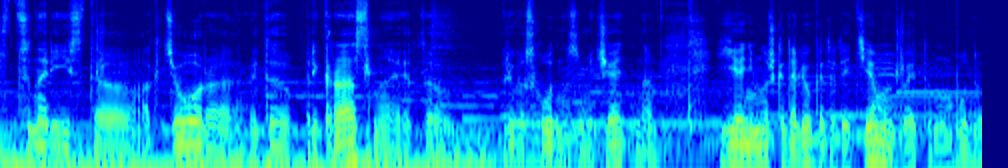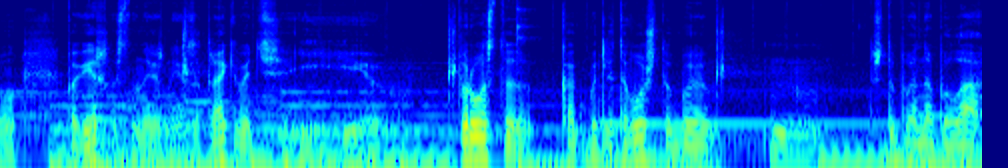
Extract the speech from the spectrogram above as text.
сценариста, актера. Это прекрасно, это превосходно, замечательно. Я немножко далек от этой темы, поэтому буду поверхностно, наверное, ее затрагивать и просто как бы для того, чтобы чтобы она была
